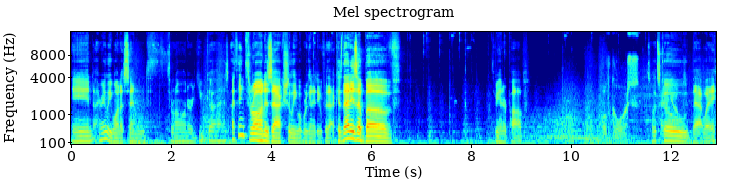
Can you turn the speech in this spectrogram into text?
And I really want to send Thrawn or you guys. I think Thrawn is actually what we're going to do for that, because that is above 300 pop. Of course. So let's go that way.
